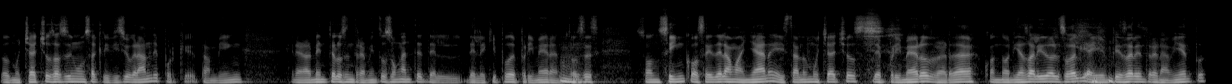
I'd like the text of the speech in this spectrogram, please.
los muchachos hacen un sacrificio grande porque también generalmente los entrenamientos son antes del, del equipo de primera. Entonces son 5 o 6 de la mañana y están los muchachos de primeros, ¿verdad? Cuando ni ha salido el sol y ahí empieza el entrenamiento.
